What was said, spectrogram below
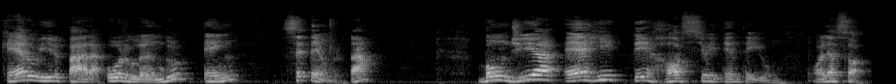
Quero ir para Orlando em setembro, tá? Bom dia, RT Rossi 81. Olha só.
